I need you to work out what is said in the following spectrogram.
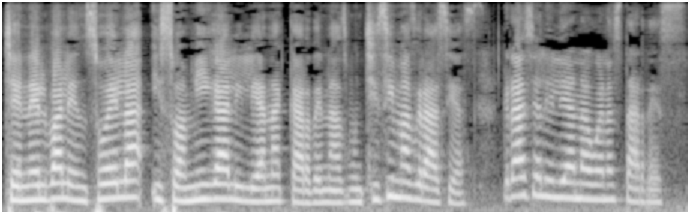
Chenel Valenzuela y su amiga Liliana Cárdenas. Muchísimas gracias. Gracias, Liliana. Buenas tardes.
